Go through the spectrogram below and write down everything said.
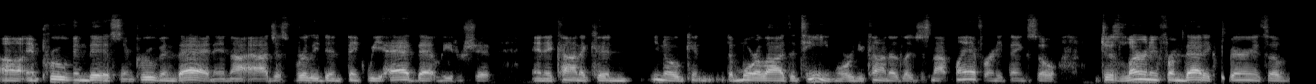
uh, improving this, improving that. And I, I just really didn't think we had that leadership. And it kind of couldn't you know can demoralize the team or you kind of just not plan for anything. So just learning from that experience of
